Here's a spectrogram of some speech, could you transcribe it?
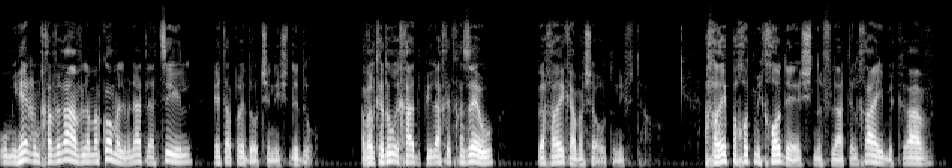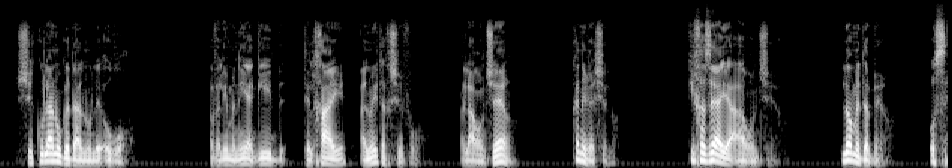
ומיהר עם חבריו למקום על מנת להציל את הפרדות שנשדדו. אבל כדור אחד פילח את חזהו, ואחרי כמה שעות הוא נפטר. אחרי פחות מחודש נפלה תל חי בקרב שכולנו גדלנו לאורו. אבל אם אני אגיד תל חי, על מי תחשבו? על אהרון שר? כנראה שלא. כי כזה היה אהרון שר. לא מדבר, עושה.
